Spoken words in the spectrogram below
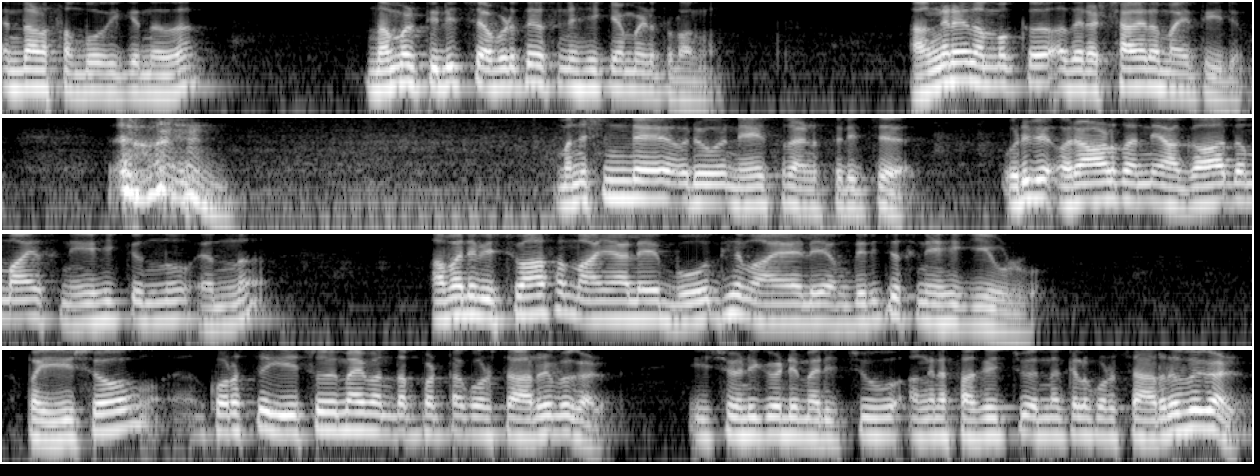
എന്താണ് സംഭവിക്കുന്നത്? നമ്മൾ തിരിച്ച് അവിടുത്തെ സ്നേഹിക്കാൻ വേണ്ടി തുടങ്ങും. അങ്ങനെ നമുക്ക് അത് രക്ഷാകരമായി തീരും. മനുഷ്യന്റെ ഒരു നേച്ചർ അനുസരിച്ച് ഒരു ഒരാൾ തന്നെ അഗാധമായി സ്നേഹിക്കുന്നു എന്ന് അവന് വിശ്വാസമായാലേ ബോധ്യമായാലേ അവൻ തിരിച്ച് സ്നേഹിക്കുകയുള്ളൂ. അപ്പോൾ ഈശോ കുറച്ച് ഈശോയുമായി ബന്ധപ്പെട്ട കുറച്ച് അറിവുകൾ ഈശോ എനിക്ക് വേണ്ടി മരിച്ചു അങ്ങനെ സഹിച്ചു എന്നൊക്കെയുള്ള കുറച്ച് അറിവുകൾ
